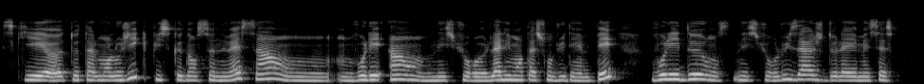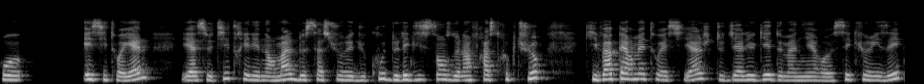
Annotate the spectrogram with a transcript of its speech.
ce qui est euh, totalement logique, puisque dans SUNES, hein, on, on, volet 1, on est sur euh, l'alimentation du DMP. Volet 2, on est sur l'usage de la MSS Pro et citoyenne. Et à ce titre, il est normal de s'assurer du coup de l'existence de l'infrastructure qui va permettre au SIH de dialoguer de manière sécurisée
